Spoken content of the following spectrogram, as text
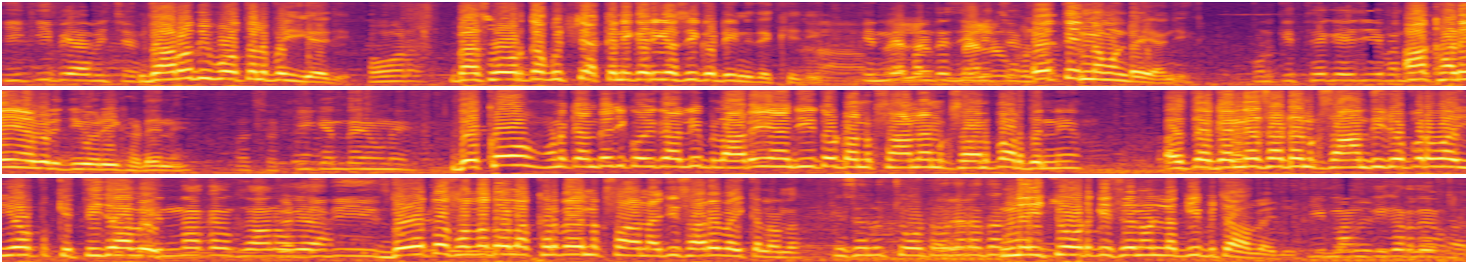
ਕੀ ਕੀ ਪਿਆ ਵਿੱਚ? ਦਾਰੂ ਦੀ ਬੋਤਲ ਪਈ ਹੈ ਜੀ। ਹੋਰ? ਬਸ ਹੋਰ ਤਾਂ ਕੁਝ ਚੈੱਕ ਨਹੀਂ ਕਰੀ ਅਸੀਂ ਗੱਡੀ ਨਹੀਂ ਦੇਖੀ ਜੀ। ਕਿੰਨੇ ਬੰਦੇ ਸੀ ਵਿੱਚ? ਇਹ ਤਿੰਨ ਮੁੰਡੇ ਆ ਜੀ। ਹੁਣ ਕਿੱਥੇ ਗਏ ਜੀ ਇਹ ਬੰਦੇ? ਆ ਖੜੇ ਆ ਵੀਰ ਜੀ ਹੋਰੀ ਖੜੇ ਨੇ। ਅੱਛਾ ਕੀ ਕਹਿੰਦੇ ਹੁਣੇ? ਦੇਖੋ ਹੁਣ ਕਹਿੰਦੇ ਜੀ ਕੋਈ ਗੱਲ ਨਹੀਂ ਬੁਲਾ ਰਹੇ ਆ ਜੀ ਤੁਹਾਡਾ ਨੁਕਸਾਨ ਹੈ ਨੁਕਸਾਨ ਭਰ ਦਿੰਨੇ ਆ। ਅਸੀਂ ਤਾਂ ਕਹਿੰਦੇ ਹਾਂ ਸਾਡਾ ਨੁਕਸਾਨ ਦੀ ਜੋ ਭਰਵਾਈ ਆ ਉਹ ਕੀਤੀ ਜਾਵੇ। ਕਿੰਨਾ ਕੁ ਨੁਕਸਾਨ ਹੋ ਗਿਆ? ਦੋ ਤੋਂ ਸਵਾ ਦੋ ਲੱਖ ਰੁਪਏ ਨੁਕਸਾਨ ਹੈ ਜੀ ਸਾਰੇ ਵਾਹੀਕਲਾਂ ਦਾ। ਕਿਸੇ ਨੂੰ ਚੋਟ ਵਗੈਰਾ ਤਾਂ ਨਹੀਂ ਚੋਟ ਕਿਸੇ ਨੂੰ ਲੱਗੀ ਬਚਾਵ ਜੀ। ਕੀ ਮੰਗ ਕੀ ਕਰਦੇ ਹੋ?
